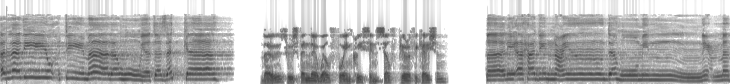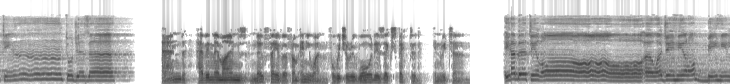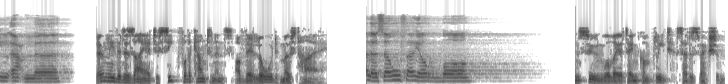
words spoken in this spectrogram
الذي يؤتي ماله يتزكى Those who spend their wealth for increase in self-purification, ما لاحد عنده من نعمه تجزى and have in their minds no favor from anyone for which a reward is expected in return, Only the desire to seek for the countenance of their Lord Most High. And soon will they attain complete satisfaction.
